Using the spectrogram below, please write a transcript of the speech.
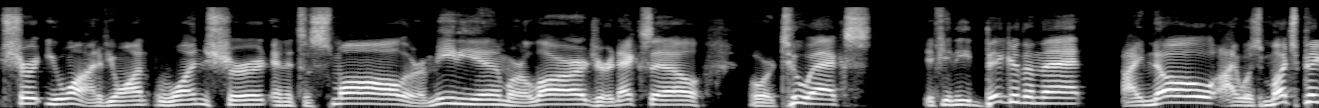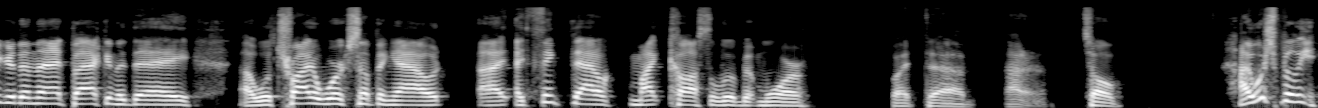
shirt you want. If you want one shirt and it's a small or a medium or a large or an XL or 2X. If you need bigger than that, I know I was much bigger than that back in the day. Uh, we'll try to work something out. I, I think that might cost a little bit more, but uh, I don't know. So I wish Billy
